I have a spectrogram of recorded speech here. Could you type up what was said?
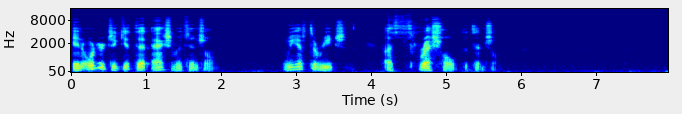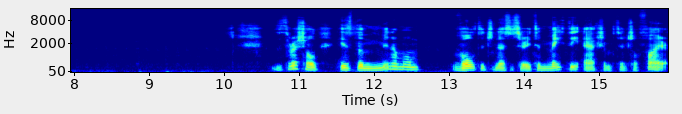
In order to get that action potential, we have to reach a threshold potential. The threshold is the minimum voltage necessary to make the action potential fire.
